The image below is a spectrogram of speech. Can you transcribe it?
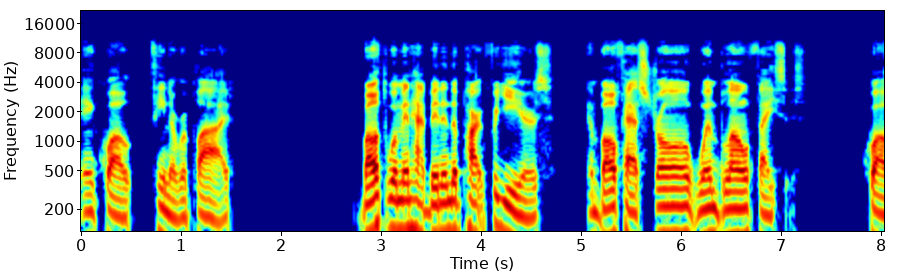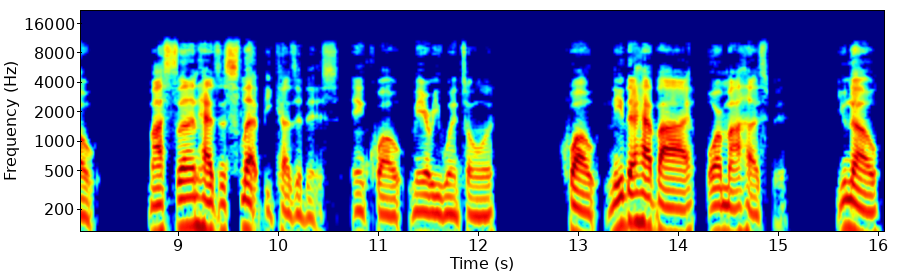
end quote, Tina replied. Both women have been in the park for years, and both have strong, wind-blown faces. Quote, my son hasn't slept because of this, end quote, Mary went on. Quote, neither have I or my husband. You know,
